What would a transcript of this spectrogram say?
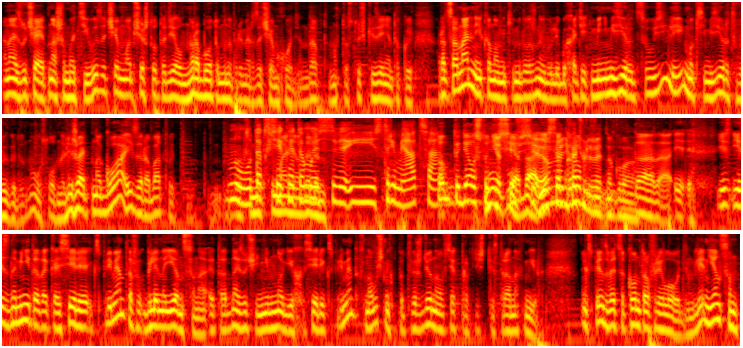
Она изучает наши мотивы, зачем мы вообще что-то делаем. На работу мы, например, зачем ходим, да, потому что с точки зрения такой рациональной экономики мы должны были бы хотеть минимизировать свои усилия и максимизировать выгоду. Ну, условно, лежать на гуа и зарабатывать. там, Ну, так все к этому и, и стремятся. В том-то дело, что не Нет, все. не да. все. Есть Я не огром- хочу лежать на гуа. Да, да. Есть, есть знаменитая такая серия экспериментов Глена Йенсена. Это одна из очень немногих серий экспериментов научных, подтвержденная во всех практически странах мира. Эксперимент называется контрафрилоудинг. Глен Йенсен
